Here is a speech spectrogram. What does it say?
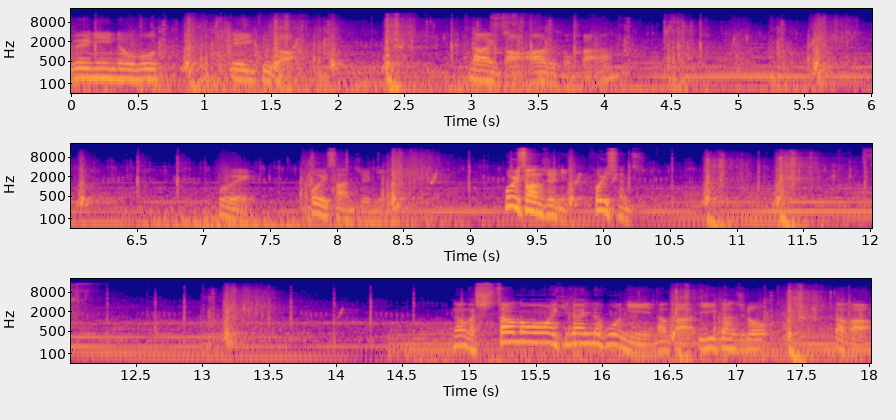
う上に登っていくが何かあるのかな。ほいほい32ほい32ほい32なんか下の左の方になんかいい感じのなんか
